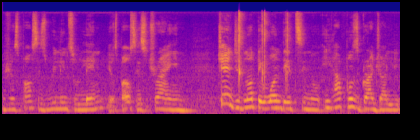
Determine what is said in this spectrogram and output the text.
if your spouse is willing to learn, your spouse is trying. Change is not a one day thing, you know, it happens gradually.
